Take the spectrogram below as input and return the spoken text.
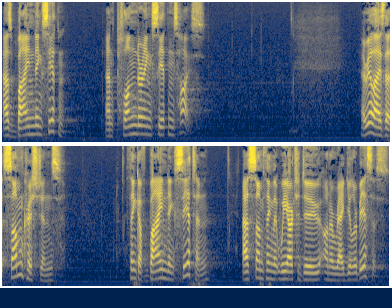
as binding Satan and plundering Satan's house. I realize that some Christians think of binding Satan as something that we are to do on a regular basis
